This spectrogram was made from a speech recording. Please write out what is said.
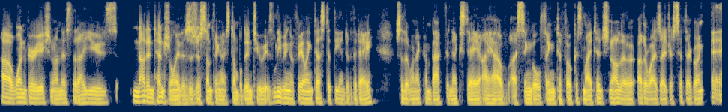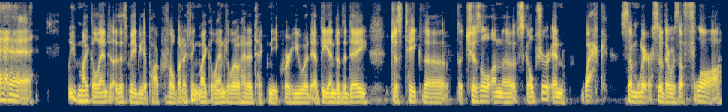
Uh, one variation on this that I use not intentionally, this is just something I stumbled into, is leaving a failing test at the end of the day so that when I come back the next day, I have a single thing to focus my attention on. Otherwise, I just sit there going, eh. believe Michelangelo, this may be apocryphal, but I think Michelangelo had a technique where he would, at the end of the day, just take the, the chisel on the sculpture and whack somewhere. So there was a flaw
